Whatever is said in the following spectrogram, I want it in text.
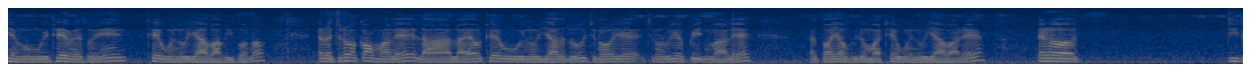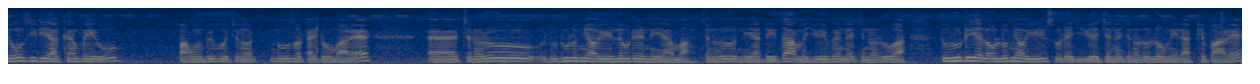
ရန်ကုန်ငွေထည့်မယ်ဆိုရင်ထည့်ဝင်လို့ရပါပြီပေါ့เนาะအဲ့တော့ကျွန်တော်အကောင့်မှာလည်းလာလာရောက်ထည့်ဝင်လို့ရသလိုကျွန်တော်ရဲ့ကျွန်တော်တို့ရဲ့ page မှာလည်း အဲ သွားရောက်ပြီးတော့မှထည့်ဝင်လို့ရပါတယ်အဲ့တော့ဒီဒုံးစီတီယာကမ်ပိန်းကိုပါဝင်ပေးဖို့ကျွန်တော်နှိုးဆော်တိုက်တွန်းပါတယ်အဲကျွန်တော်တို့လူလူလွတ်မြောက်ရေးလုပ်တဲ့နေရာမှာကျွန်တော်တို့နေရာဒေသမရွေးဘဲနဲ့ကျွန်တော်တို့ကလူလူတရက်လုံးလွတ်မြောက်ရေးဆိုတဲ့ရည်ရွယ်ချက်နဲ့ကျွန်တော်တို့လုပ်နေတာဖြစ်ပါတယ်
